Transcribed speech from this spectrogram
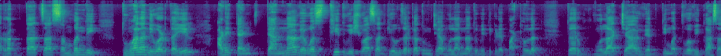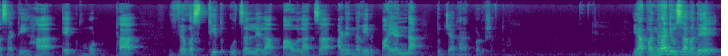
रक्ताचा संबंधी तुम्हाला निवडता येईल आणि त्यां त्यांना व्यवस्थित विश्वासात घेऊन जर का तुमच्या मुलांना तुम्ही तिकडे पाठवलं तर मुलाच्या व्यक्तिमत्व विकासासाठी हा एक मोठा व्यवस्थित उचललेला पावलाचा आणि नवीन पायंडा तुमच्या घरात पडू शकतो. या पंधरा दिवसामध्ये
